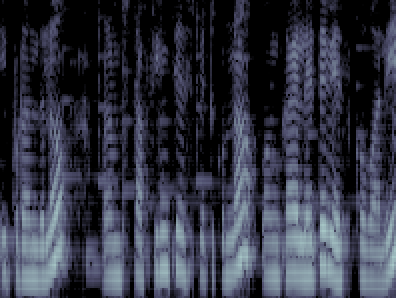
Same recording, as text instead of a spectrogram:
ఇప్పుడు అందులో మనం స్టఫింగ్ చేసి పెట్టుకున్న వంకాయలు అయితే వేసుకోవాలి.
